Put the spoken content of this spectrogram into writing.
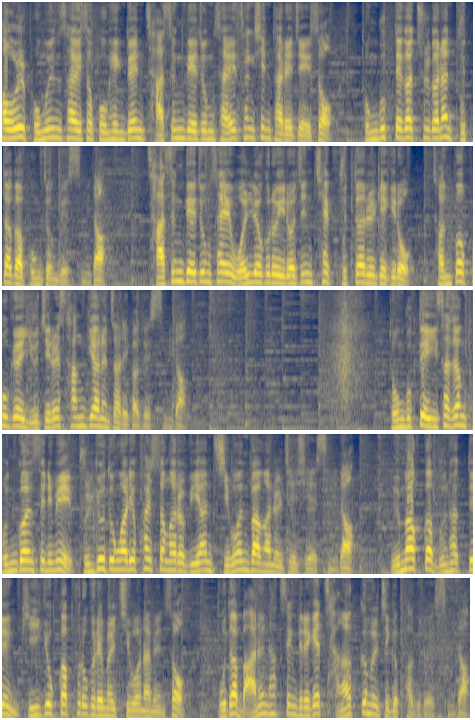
서울 봉은사에서 봉행된 자승대종사의 생신 달해제에서 동국대가 출간한 붓다가 봉정됐습니다. 자승대종사의 원력으로 이뤄진 책 붓다를 계기로 전법 포교의 유지를 상기하는 자리가 됐습니다. 동국대 이사장 돈관 스님이 불교 동아리 활성화를 위한 지원 방안을 제시했습니다. 음악과 문학 등 비교과 프로그램을 지원하면서 보다 많은 학생들에게 장학금을 지급하기로 했습니다.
